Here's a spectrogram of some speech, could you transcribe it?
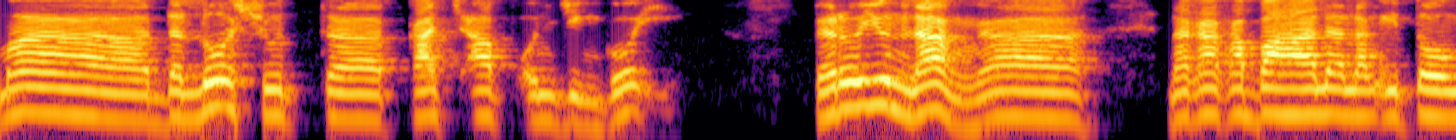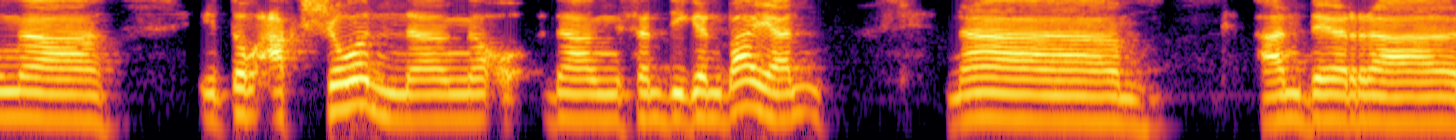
ma the law should uh, catch up on Jinggoy. Pero yun lang, uh, nakakabahala lang itong uh, itong aksyon ng ng Sandigan Bayan na under uh,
